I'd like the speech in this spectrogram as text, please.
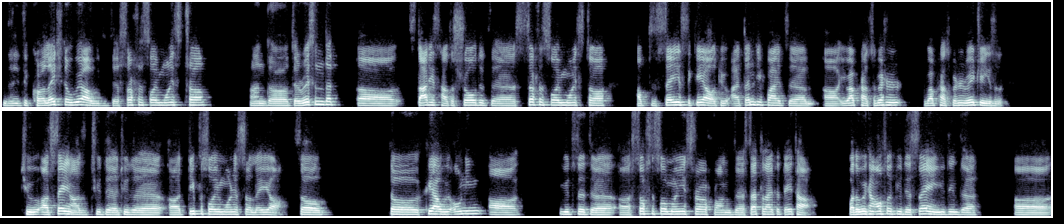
the, the correlated well with the surface soil moisture. And uh, the recent uh, studies have showed the surface soil moisture of the same scale to identify the uh, evapotranspiration, evapotranspiration regions to uh, same as to the to the uh, deep soil moisture layer. So, so here we only uh, use the uh, surface soil moisture from the satellite data, but we can also do the same using the uh,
